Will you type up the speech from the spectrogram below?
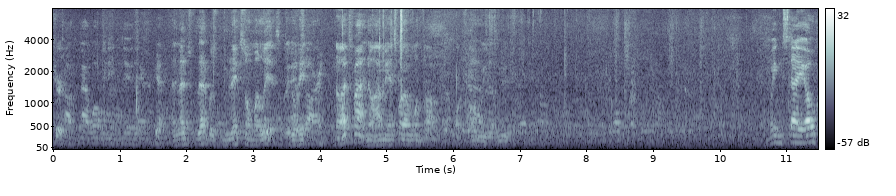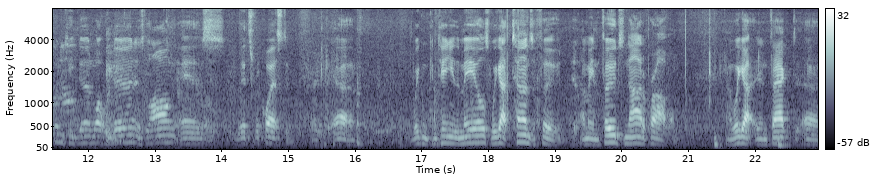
Sure. talk about what we need to do there? Yeah, and that's, that was next on my list, but go Oh, ahead. sorry. No, that's fine, no, I mean, that's what I want to talk about, what, what are we gonna do? We can stay open, keep doing what we're doing as long as it's requested. Uh, We can continue the meals. We got tons of food. I mean, food's not a problem. Uh, We got, in fact, uh,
